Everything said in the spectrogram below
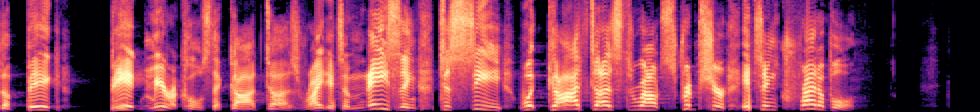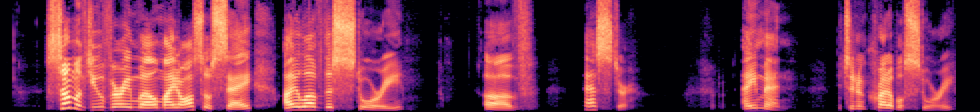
the big big miracles that God does, right? It's amazing to see what God does throughout Scripture. It's incredible. Some of you very well might also say, I love the story of Esther. Amen. It's an incredible story.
